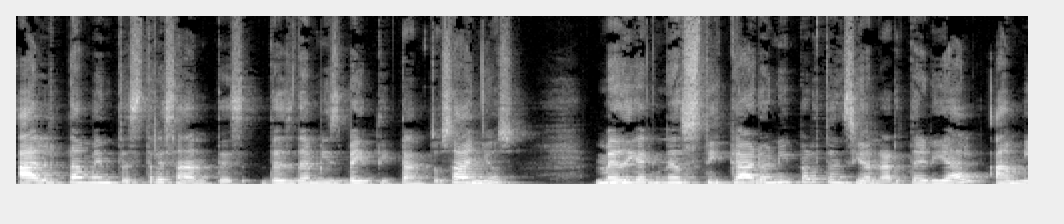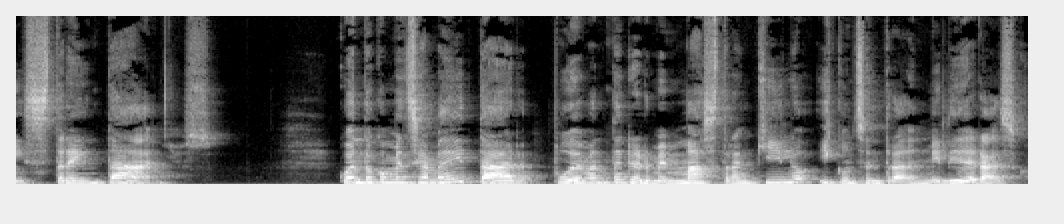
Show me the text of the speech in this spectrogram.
altamente estresantes desde mis veintitantos años, me diagnosticaron hipertensión arterial a mis 30 años. Cuando comencé a meditar, pude mantenerme más tranquilo y concentrado en mi liderazgo.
